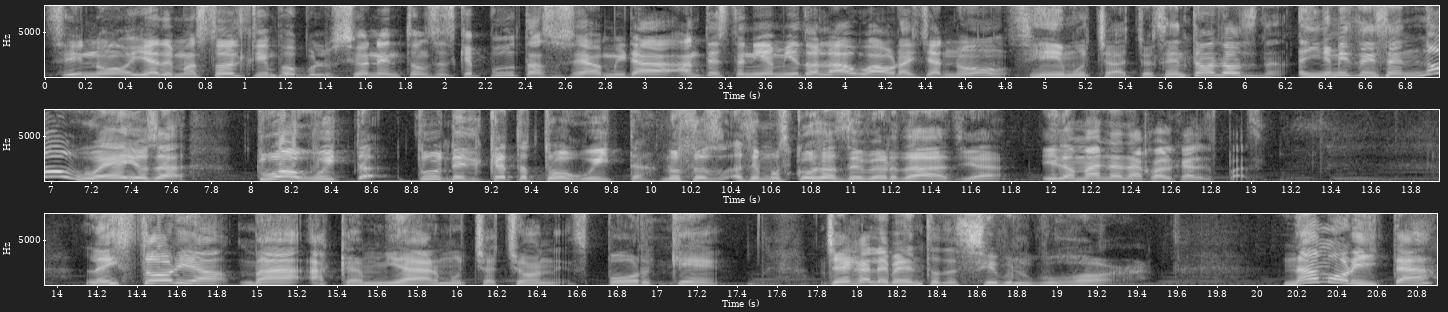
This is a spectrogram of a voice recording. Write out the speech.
Sí, no, y además todo el tiempo evoluciona, entonces, qué putas, o sea, mira, antes tenía miedo al agua, ahora ya no. Sí, muchachos. Entonces los enemigos dicen, no, güey, o sea, tu agüita, tú dedicate a tu agüita. Nosotros hacemos cosas de verdad, ¿ya? Y lo mandan a Hulk al espacio. La historia va a cambiar, muchachones. ¿Por qué? Llega el evento de Civil War. Namorita,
